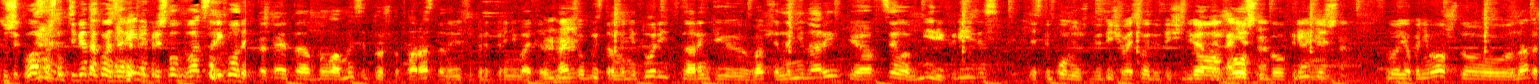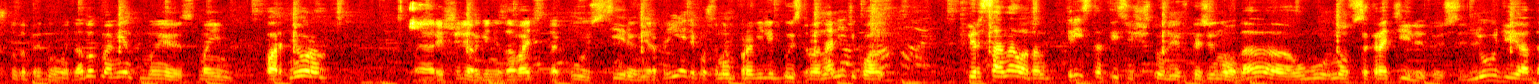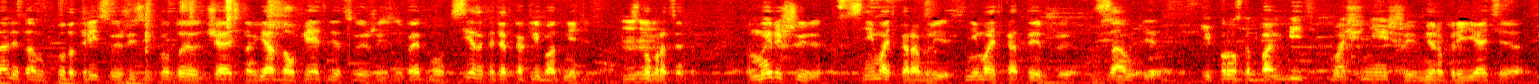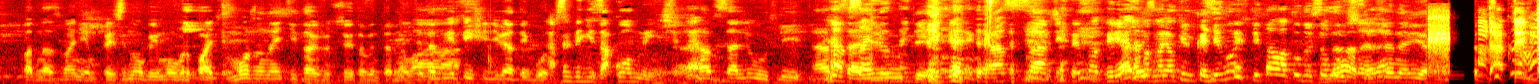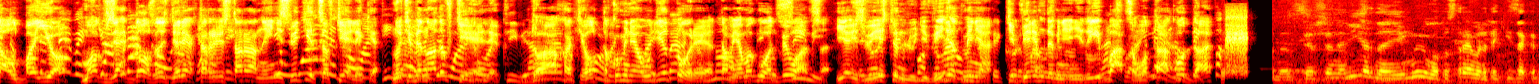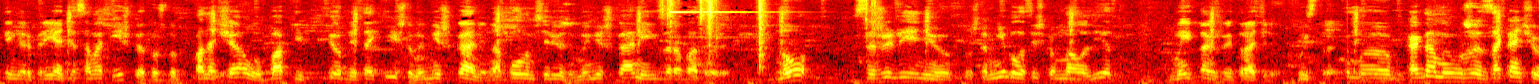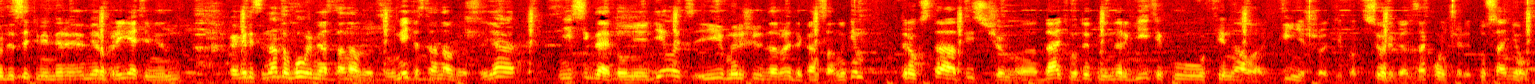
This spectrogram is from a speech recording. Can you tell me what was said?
Слушай, классно, что тебе такое озарение пришло в 23 года. Какая-то была мысль, то, что пора становиться предпринимателем. Мгм. Начал быстро мониторить на рынке, вообще, не на рынке, а в целом в мире кризис. Если ты помнишь, 2008-2009 Ну, жесткий был кризис. Конечно. Но я понимал, что надо что-то придумать. На тот момент мы с моим партнером э, решили организовать такую серию мероприятий, потому что мы провели быструю аналитику. Персонала там 300 тысяч, что ли, в казино, да, ну, сократили. То есть люди отдали там кто-то треть своей жизни, кто-то часть, там, я отдал 5 лет своей жизни. Поэтому все захотят как-либо отметить. сто процентов. Мы решили снимать корабли, снимать коттеджи, замки и просто бомбить мощнейшие мероприятия под названием Казино Game Over Party. Можно найти также все это в интернете. Класс. Это 2009 год. Абсолютно незаконный еще, да? Абсолютно. Абсолютно нелегально, красавчик. Ты, реально посмотрел фильм «Казино» и впитал оттуда все лучшее, да? совершенно верно. Да ты долбоеб! Мог взять должность директора ресторана и не светиться в телеке. Но тебе надо в телек. Да, хотел, так у меня аудитория. Там я могу отбиваться. Я известен, люди видят меня. Теперь им до меня не доебаться. Вот так вот, да? Совершенно верно. И мы вот устраивали такие закрытые мероприятия. Сама фишка, то, что поначалу бабки перли такие, что мы мешками, на полном серьезе, мы мешками их зарабатывали. Но, к сожалению, потому что мне было слишком мало лет, мы их также и тратили быстро. М, Когда мы уже заканчивали с этими мер- мероприятиями, как говорится, надо вовремя останавливаться, уметь останавливаться. Я не всегда это умею делать, и мы решили дожать до конца. Ну, тем 300 тысячам э, дать вот эту энергетику финала, финиша. Типа, все, ребят, закончили, тусанем.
